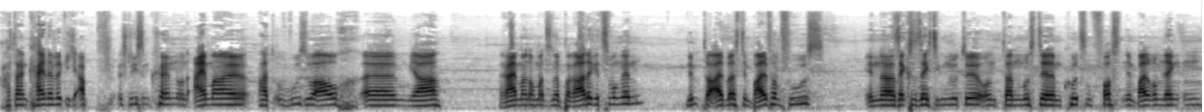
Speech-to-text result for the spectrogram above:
hat dann keiner wirklich abschließen können. Und einmal hat Uwusu auch, ähm, ja, Reimer nochmal zu einer Parade gezwungen, nimmt der Albers den Ball vom Fuß in der 66 Minute und dann musste er im kurzen Pfosten den Ball rumlenken.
